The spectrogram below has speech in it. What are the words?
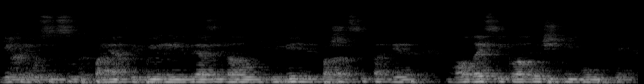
ехали 8 суток по мягкой, пыльной или грязной дороге и верили в пожарские котлеты, валдайские колокольчики и бублики,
